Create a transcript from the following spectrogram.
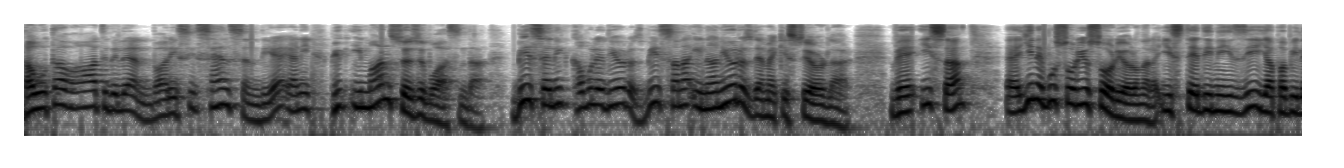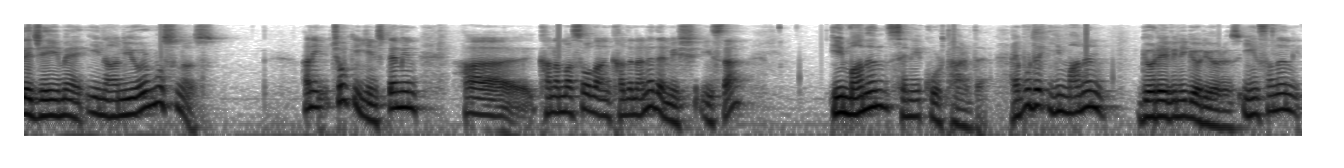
Davut'a vaat edilen varisi sensin diye yani büyük iman sözü bu aslında. Biz seni kabul ediyoruz, biz sana inanıyoruz demek istiyorlar. Ve İsa e, yine bu soruyu soruyor onlara. İstediğinizi yapabileceğime inanıyor musunuz? Hani çok ilginç. Demin ha, kanaması olan kadına ne demiş İsa? İmanın seni kurtardı. Yani burada imanın görevini görüyoruz. İnsanın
